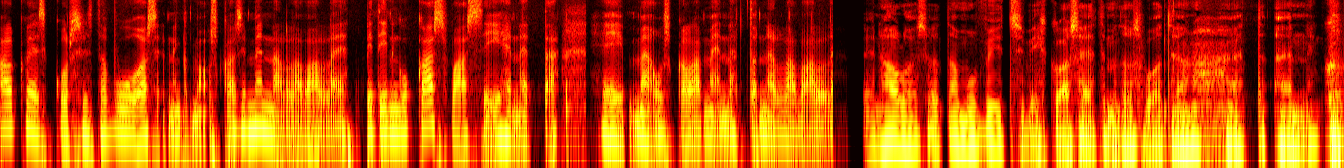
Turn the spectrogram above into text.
alkuiskurssista vuosi ennen kuin mä uskalsin mennä lavalle. Et piti niin kasvaa siihen, että hei, mä uskallan mennä tonne lavalle en haluaisi ottaa mun vitsivihkoa 17-vuotiaana, että en niin kuin,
